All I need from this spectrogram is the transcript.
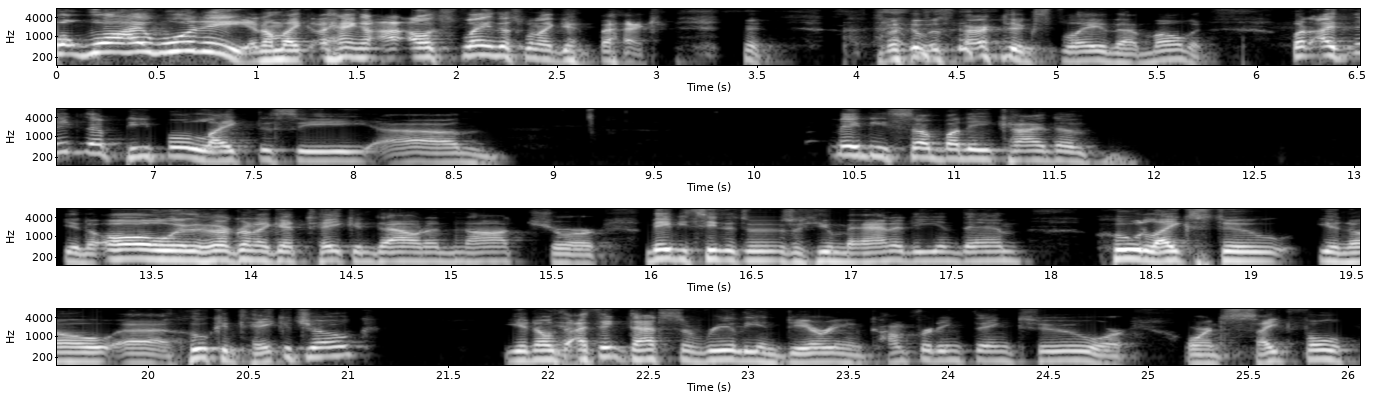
but why would he? And I'm like, hang on, I'll explain this when I get back. but it was hard to explain that moment. But I think that people like to see um, maybe somebody kind of you know, oh, they're going to get taken down a notch, or maybe see that there's a humanity in them who likes to, you know, uh, who can take a joke. You know, yeah. I think that's a really endearing and comforting thing too, or or insightful.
